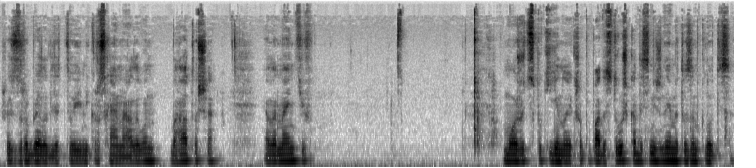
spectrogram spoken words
щось зробили для твоєї мікросхеми, але вон багато ще елементів можуть спокійно, якщо попаде стружка десь між ними, то замкнутися.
